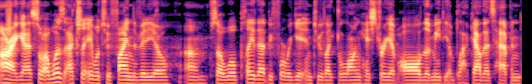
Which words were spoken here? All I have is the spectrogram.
All right, guys. So I was actually able to find the video. Um, so we'll play that before we get into like the long history of all the media blackout that's happened.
